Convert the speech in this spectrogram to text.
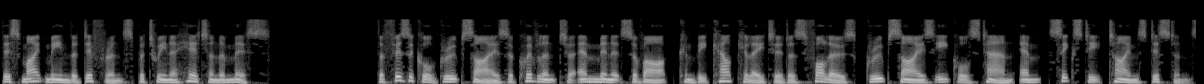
this might mean the difference between a hit and a miss. The physical group size equivalent to m minutes of arc can be calculated as follows: group size equals tan m 60 times distance.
